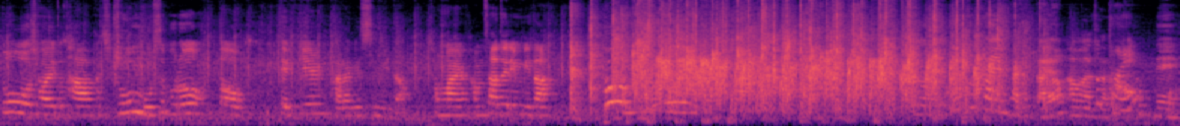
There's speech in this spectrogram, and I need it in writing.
또 저희도 다 같이 좋은 모습으로 또 뵙길 바라겠습니다. 정말 감사드립니다. 포토타임 가질까요? 아 맞아. 네.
